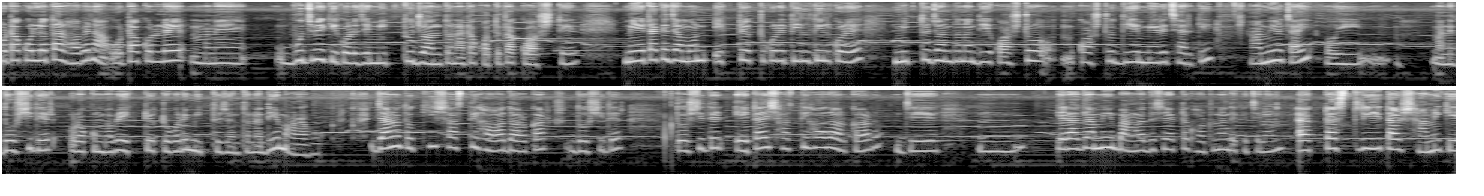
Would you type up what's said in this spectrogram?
ওটা করলে তো আর হবে না। ওটা করলে মানে বুঝবে কি করে যে মৃত্যু যন্ত্রণাটা কতটা কষ্টের। মেয়েটাকে যেমন একটু একটু করে তিল তিল করে মৃত্যু যন্ত্রণা দিয়ে কষ্ট কষ্ট দিয়ে মেরেছে আর কি, আমিও চাই ওই মানে দোষীদের ওরকমভাবে একটু একটু করে মৃত্যু যন্ত্রণা দিয়ে মারা হোক। জানো তো, কী শাস্তি হওয়া দরকার দোষীদের? দোষীদের এটাই শাস্তি হওয়া দরকার যে এর আগে আমি বাংলাদেশে একটা ঘটনা দেখেছিলাম। একটা স্ত্রী তার স্বামীকে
